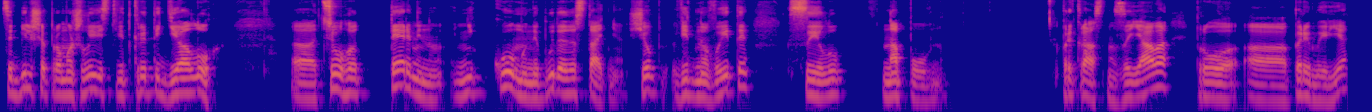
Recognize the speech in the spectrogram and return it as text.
це більше про можливість відкрити діалог. Е, Цього терміну нікому не буде достатньо, щоб відновити силу наповну. Прекрасна заява про а, перемир'я.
